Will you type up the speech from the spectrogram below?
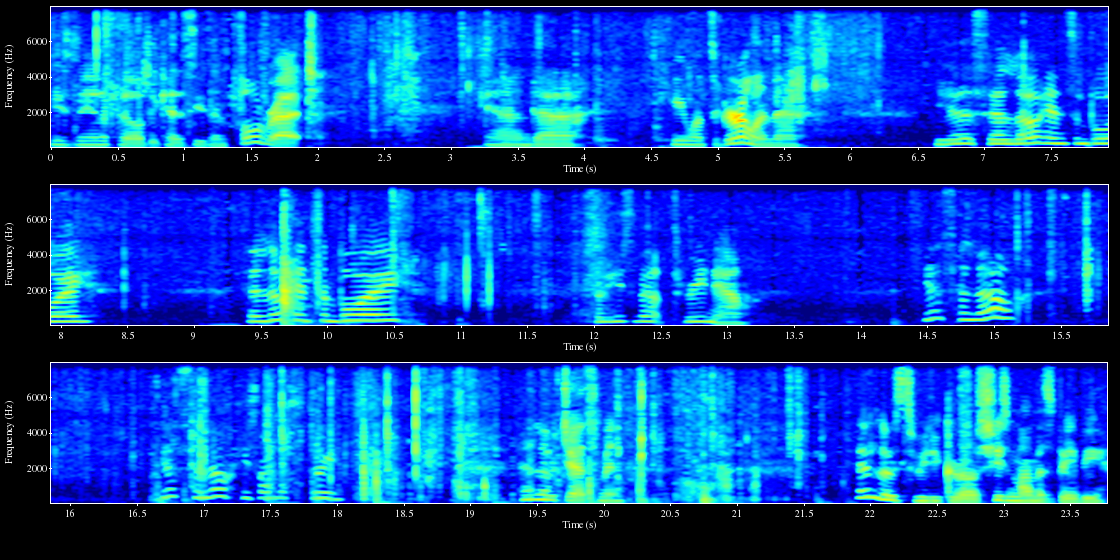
He's being a pill because he's in full rut. And uh, he wants a girl in there. Yes, hello handsome boy. Hello handsome boy. So he's about three now. Yes, hello. Yes, hello. He's almost three. Hello, Jasmine. Hello, sweetie girl. She's mama's baby.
